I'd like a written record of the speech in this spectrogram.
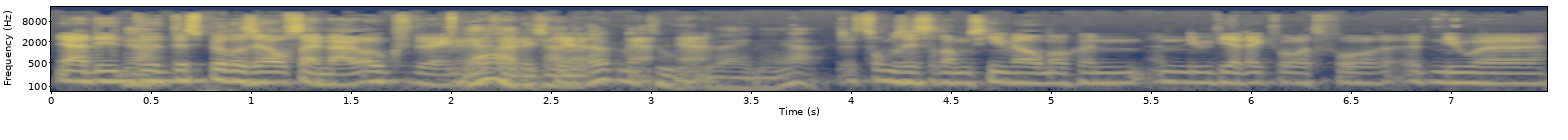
Ja, die, De, de, spullen zelf zijn daar ook verdwenen. Ja, die zijn er ook naartoe verdwenen. Ja. Soms is er dan misschien wel nog een, een nieuw dialectwoord voor het nieuwe,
